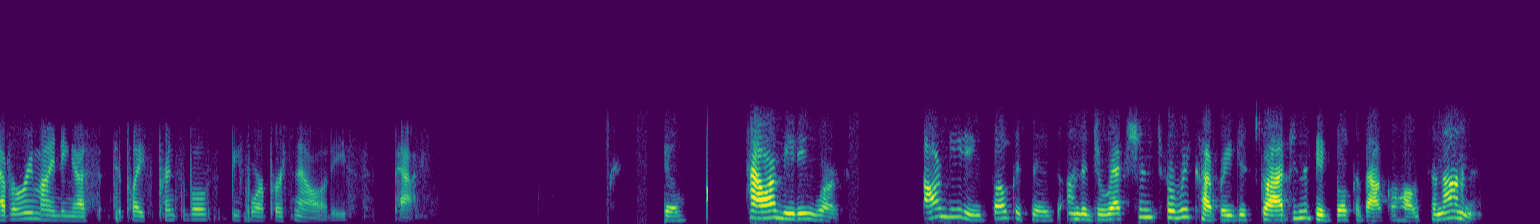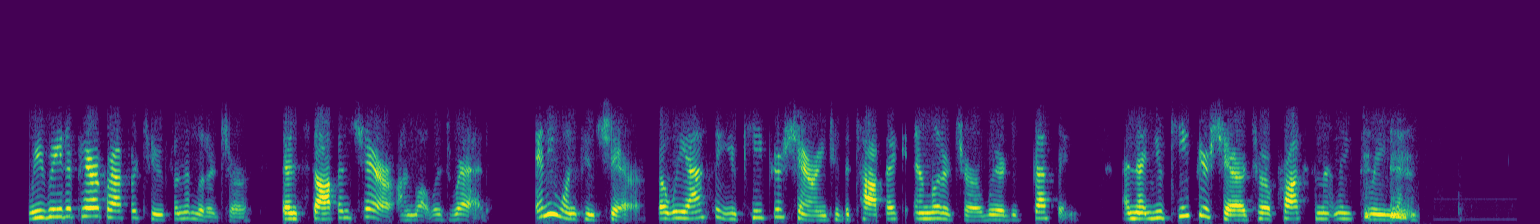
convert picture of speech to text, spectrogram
ever reminding us to place principles before personalities. Pass. How our meeting works. Our meeting focuses on the directions for recovery described in the Big Book of Alcoholics Anonymous. We read a paragraph or two from the literature, then stop and share on what was read. Anyone can share, but we ask that you keep your sharing to the topic and literature we are discussing, and that you keep your share to approximately three minutes.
